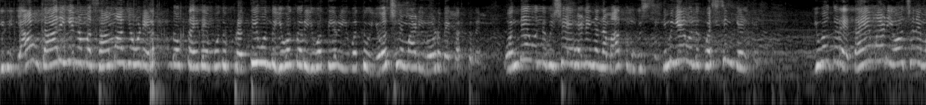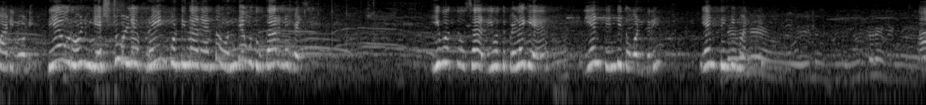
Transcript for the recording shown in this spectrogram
ಇದು ಯಾವ ದಾರಿಗೆ ನಮ್ಮ ಸಮಾಜವನ್ನು ಎಳ್ಕೊಂಡು ಹೋಗ್ತಾ ಇದೆ ಎಂಬುದು ಪ್ರತಿಯೊಂದು ಯುವಕರು, ಯುವತಿಯರು ಇವತ್ತು ಯೋಚನೆ ಮಾಡಿ ನೋಡಬೇಕಾಗ್ತದೆ. ಒಂದೇ ಒಂದು ವಿಷಯ ಹೇಳಿ ನನ್ನ ಮಾತು ಮುಗಿಸ್ತೀನಿ ನಿಮಗೆ ಒಂದು ಕ್ವಶನ್ ಕೇಳ್ತೀನಿ ಯುವಕರೇ ದಯಮಾಡಿ ಯೋಚನೆ ಮಾಡಿ ನೋಡಿ ದೇವರು ನಿಮ್ಗೆ ಎಷ್ಟು ಒಳ್ಳೆ ಬ್ರೈನ್ ಕೊಟ್ಟಿದ್ದಾನೆ ಅಂತ ಒಂದೇ ಒಂದು ಉದಾಹರಣೆ ಹೇಳ್ತೀನಿ ಇವತ್ತು ಬೆಳಗ್ಗೆ ಏನ್ ತಿಂಡಿ ತಗೊಂಡ್ರಿ? ಏನ್ ತಿಂಡಿ ಮಾಡಿದ್ರಿ? ಹಾ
